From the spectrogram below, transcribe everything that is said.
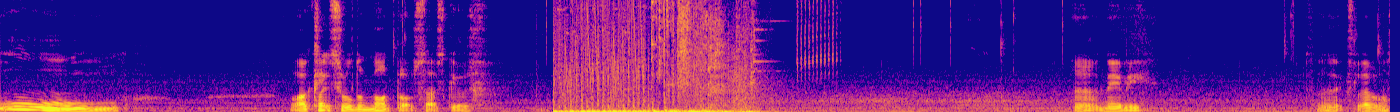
Ooh. Well, I collected all the mod bots, that's good. Ah, nearly to the next level.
